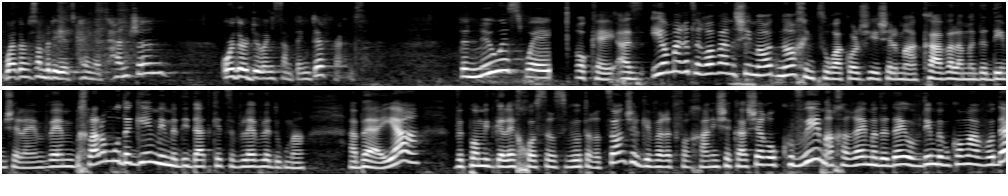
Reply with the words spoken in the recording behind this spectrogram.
whether somebody is paying attention or they're doing something different. אוקיי, okay, אז היא אומרת לרוב האנשים מאוד נוח עם צורה כלשהי של מעקב על המדדים שלהם, והם בכלל לא מודאגים ממדידת קצב לב לדוגמה. הבעיה, ופה מתגלה חוסר שביעות הרצון של גברת פרחני, שכאשר עוקבים אחרי מדדי עובדים במקום העבודה,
